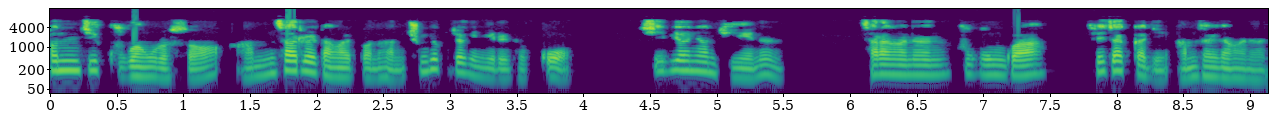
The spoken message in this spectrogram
현지 국왕으로서 암살을 당할 뻔한 충격적인 일을 겪고 10여 년 뒤에는 사랑하는 후궁과 세자까지 암살당하는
